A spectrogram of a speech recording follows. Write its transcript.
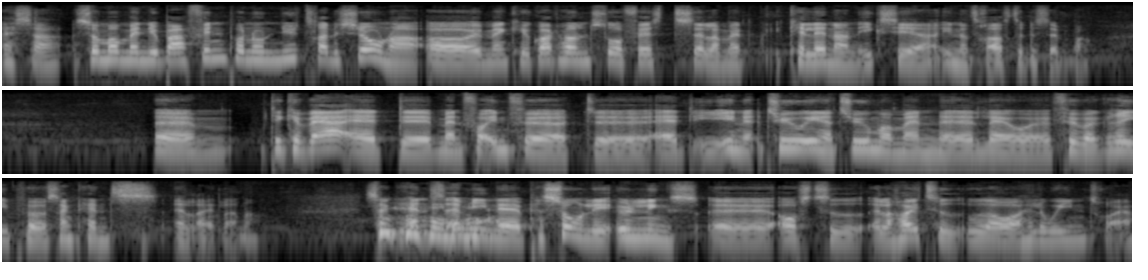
altså, så må man jo bare finde på nogle nye traditioner, og man kan jo godt holde en stor fest, selvom at kalenderen ikke siger 31. december. Øhm, det kan være, at øh, man får indført, øh, at i 2021 må man øh, lave øh, fyrværkeri på Sankt Hans, eller et eller andet. Sankt Hans er min øh, personlige yndlings øh, årstid, eller højtid, ud over Halloween, tror jeg.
